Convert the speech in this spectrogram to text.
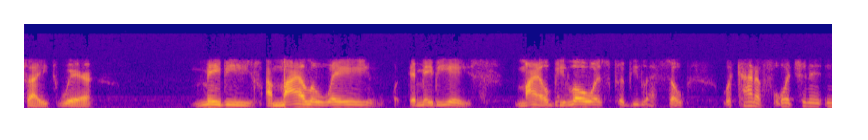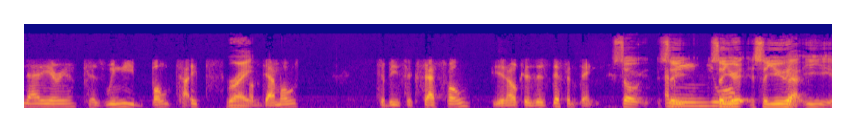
site where maybe a mile away there may be A's. Mile below us could be less. So we're kind of fortunate in that area because we need both types Right. of demos to be successful. You know, because there's different things. So, so, mean, you so you're, so you, Yeah. ha- you,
